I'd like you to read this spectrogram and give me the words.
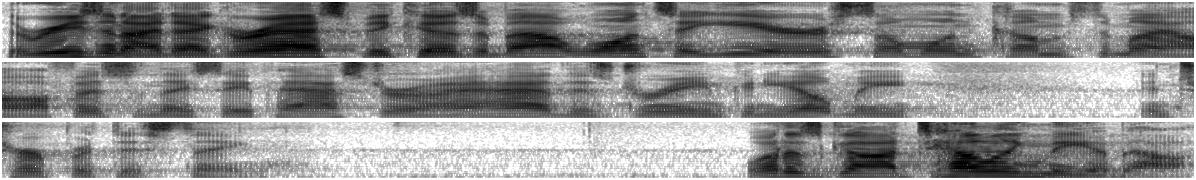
the reason I digress because about once a year, someone comes to my office and they say, Pastor, I had this dream. Can you help me interpret this thing? What is God telling me about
